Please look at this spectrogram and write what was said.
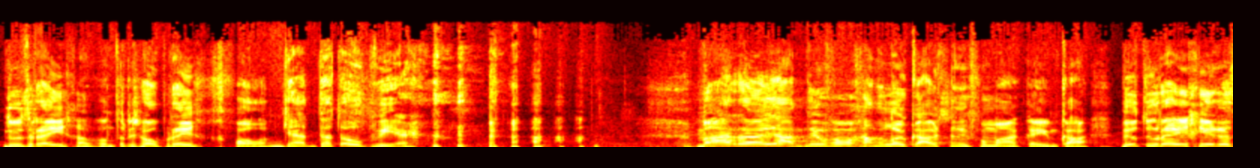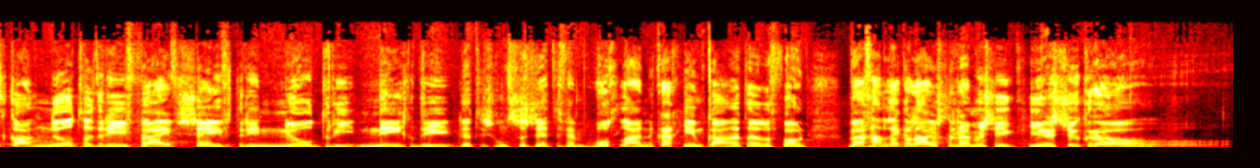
Door het regen, want er is hoop regen gevallen. Ja, dat ook weer. Maar eh, ja, in ieder geval, we gaan er een leuke uitzending van maken, EMK. Wilt u reageren? Dat kan 023 573 0393. Dat is onze ZFM hotline. Dan krijg je EMK aan de telefoon. Wij gaan lekker luisteren naar muziek. Hier is Sucro.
